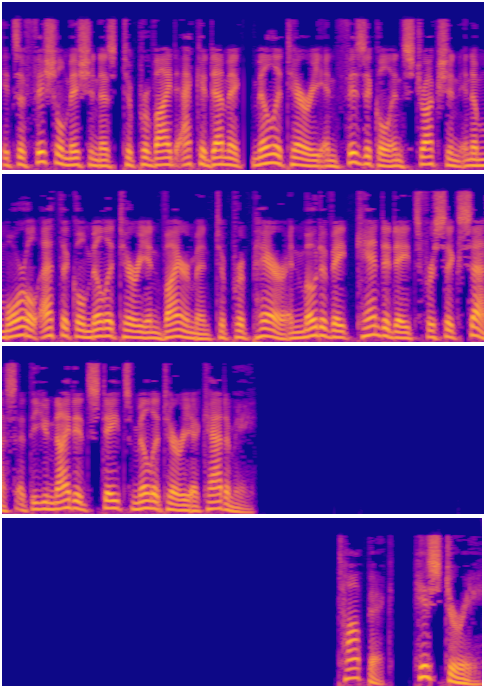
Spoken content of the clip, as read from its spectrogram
its official mission is to provide academic, military and physical instruction in a moral ethical military environment to prepare and motivate candidates for success at the United States Military Academy. History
